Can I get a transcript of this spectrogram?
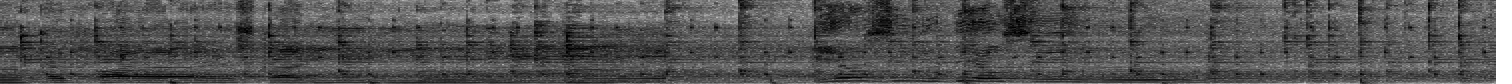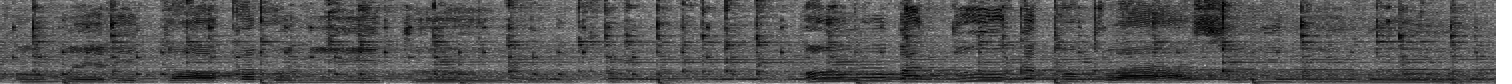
E faz carinho. Bielzinho, Bielzinho, como ele toca bonito. Como batuca com classe, menino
